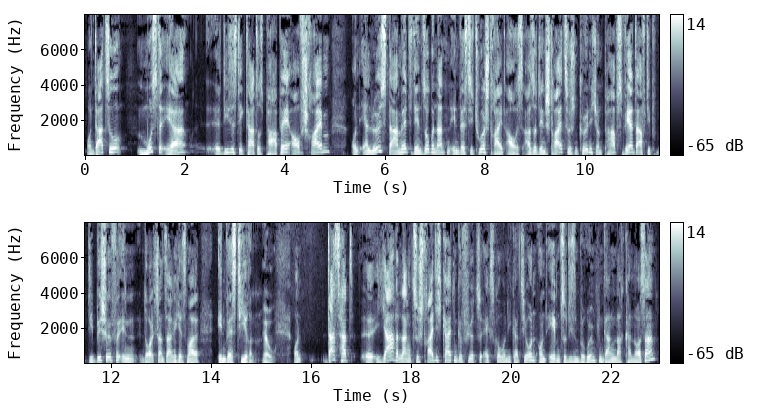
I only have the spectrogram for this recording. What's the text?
Und dazu musste er äh, dieses Diktatus Papae aufschreiben und er löst damit den sogenannten Investiturstreit aus, also den Streit zwischen König und Papst. Wer darf die, die Bischöfe in Deutschland, sage ich jetzt mal, investieren? Ja. Und das hat äh, jahrelang zu Streitigkeiten geführt, zu Exkommunikation und eben zu diesem berühmten Gang nach Canossa,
